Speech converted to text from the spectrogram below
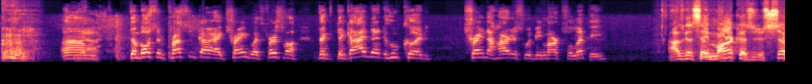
Um, Yeah. The most impressive guy I trained with, first of all, the, the guy that who could train the hardest would be Mark Philippi. I was going to say, Marcus is so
